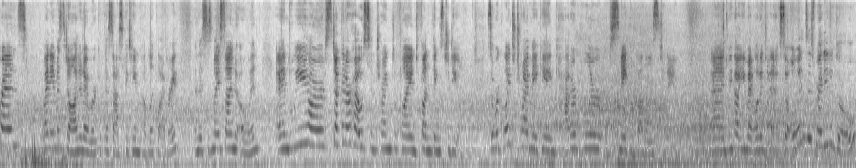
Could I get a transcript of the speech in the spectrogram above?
friends. My name is Dawn and I work at the Saskatoon Public Library. And this is my son Owen. And we are stuck in our house and trying to find fun things to do. So we're going to try making caterpillar or snake bubbles today. And we thought you might want to join us. So Owens is ready to go.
